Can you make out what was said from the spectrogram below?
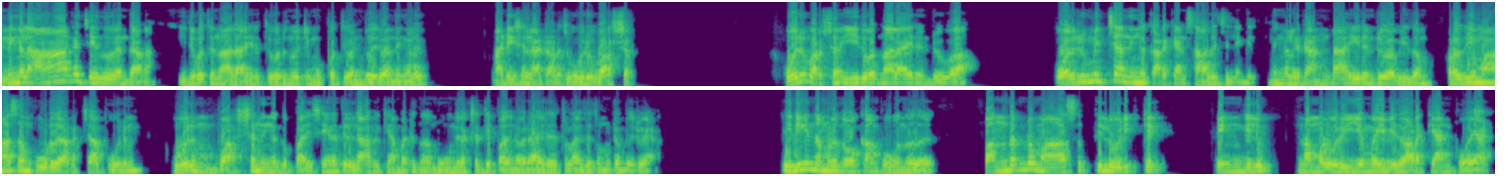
നിങ്ങൾ ആകെ ചെയ്തത് എന്താണ്? ഇരുപത്തിനാലായിരത്തി ഒരുന്നൂറ്റി മുപ്പത്തി ഒൻപത് രൂപ നിങ്ങൾ അഡീഷണൽ ആയിട്ട് അടച്ചു. ഒരു വർഷം. ഒരു വർഷം ഈ ഇരുപത്തിനാലായിരം രൂപ ഒരുമിച്ച് നിങ്ങൾക്ക് അടയ്ക്കാൻ സാധിച്ചില്ലെങ്കിൽ നിങ്ങൾ രണ്ടായിരം രൂപ വീതം പ്രതിമാസം കൂടുതൽ അടച്ചാൽ പോലും ഒരു വർഷം നിങ്ങൾക്ക് പരിശീലനത്തിൽ ലാഭിക്കാൻ പറ്റുന്നത് മൂന്ന് ലക്ഷത്തി പതിനോരായിരത്തി തൊള്ളായിരത്തി തൊണ്ണൂറ്റൊമ്പത് രൂപയാണ്. ഇനിയും നമ്മൾ നോക്കാൻ പോകുന്നത് പന്ത്രണ്ട് മാസത്തിൽ ഒരിക്കൽ എങ്കിലും നമ്മൾ ഒരു ഇ എം ഐ വീതം അടയ്ക്കാൻ പോയാൽ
